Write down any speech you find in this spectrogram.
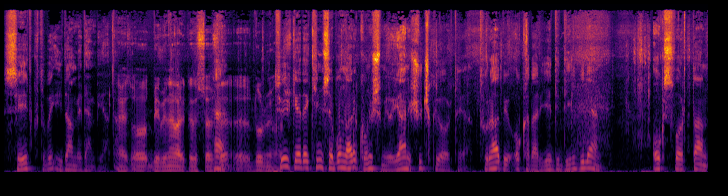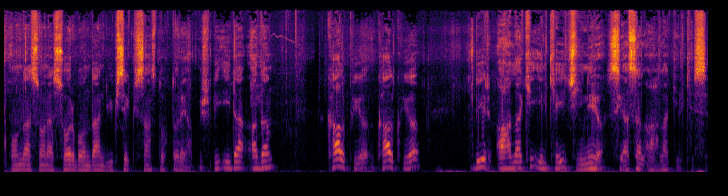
Seyit Kutub'u idam eden bir adam. Evet o birbirine verdikleri sözde He. e, durmuyorlar. Türkiye'de kimse bunları konuşmuyor. Yani şu çıkıyor ortaya. Turabi o kadar yedi dil bilen, Oxford'dan ondan sonra Sorbonne'dan yüksek lisans doktora yapmış bir ida adam kalkıyor, kalkıyor bir ahlaki ilkeyi çiğniyor. Siyasal ahlak ilkesi.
